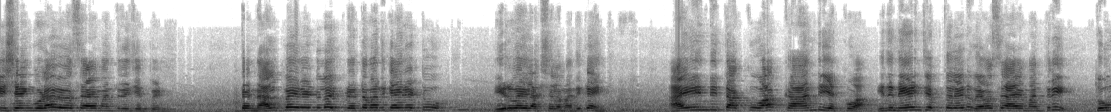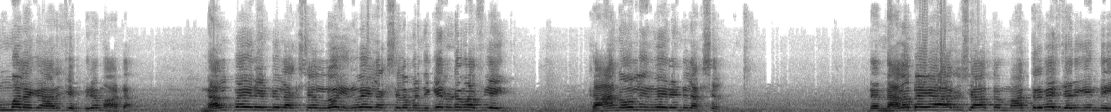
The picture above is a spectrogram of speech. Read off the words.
విషయం కూడా వ్యవసాయ మంత్రి చెప్పిండు. అంటే నలభై రెండులో ఇప్పుడు ఎంతమందికి అయినట్టు? ఇరవై లక్షల మందికి అయింది. అయింది తక్కువ కాంది ఎక్కువ. ఇది నేను చెప్తలేను వ్యవసాయ మంత్రి తుమ్మల గారు చెప్పిన మాట. నలభై రెండు లక్షల్లో ఇరవై లక్షల మందికే రుణమాఫీ అయింది. కానోళ్ళు ఇరవై రెండు లక్షలు. అంటే నలభై ఆరు శాతం మాత్రమే జరిగింది.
